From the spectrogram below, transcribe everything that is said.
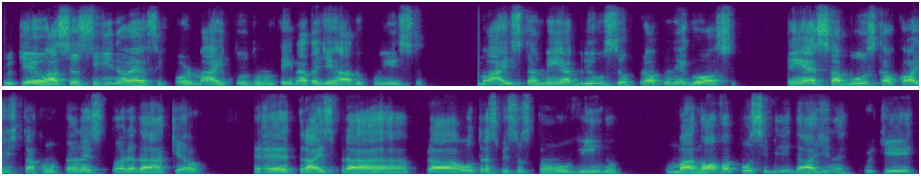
Porque o raciocínio é se formar e tudo, não tem nada de errado com isso, mas também abrir o seu próprio negócio. Tem essa busca ao qual a gente está contando a história da Raquel, é, traz para outras pessoas que estão ouvindo uma nova possibilidade, né? Porque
